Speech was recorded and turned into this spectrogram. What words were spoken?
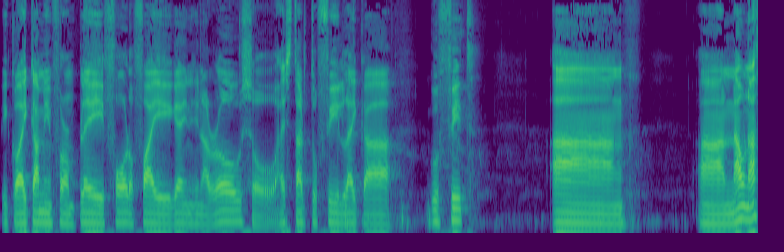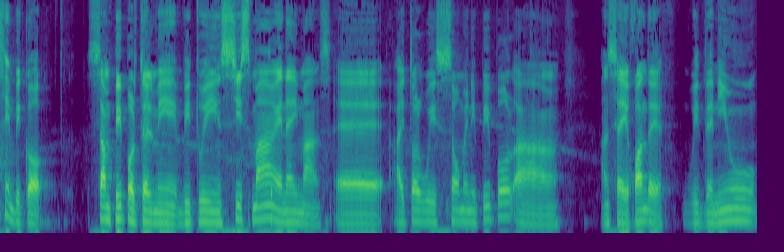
because I coming from play four or five games in a row, so I start to feel like a good fit. and and now nothing because some people tell me between six months and eight months. Uh, I talk with so many people uh, and say, Juande, with the new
